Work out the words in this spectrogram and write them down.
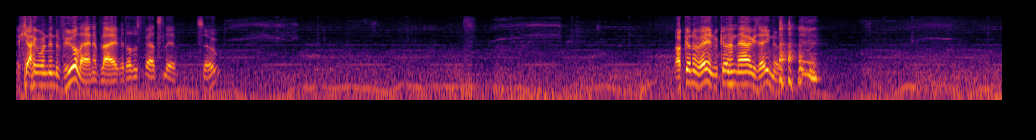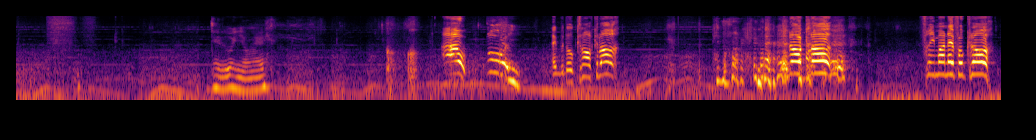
Ik ga gewoon in de vuurlijnen blijven, dat is vet slim. Zo. Waar kunnen we heen? We kunnen nergens heen ook. Groen jongen. Auw! Oei! Ik bedoel knor knor! knor knor! Freeman even knor!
